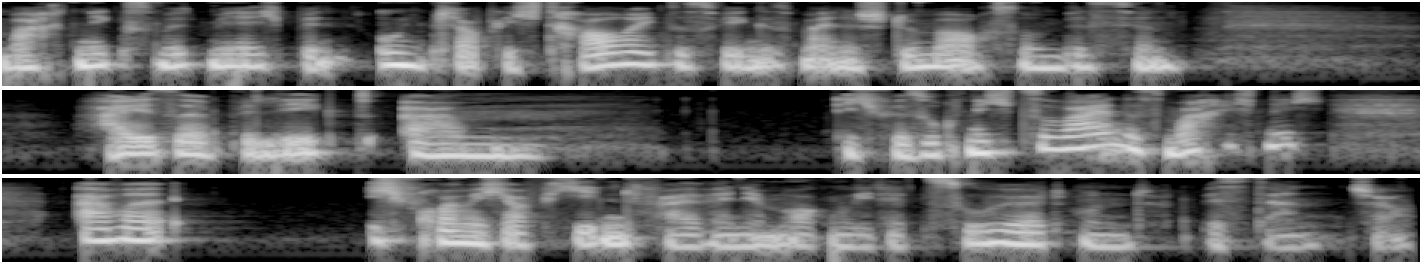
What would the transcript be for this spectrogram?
macht nichts mit mir. Ich bin unglaublich traurig, deswegen ist meine Stimme auch so ein bisschen heiser belegt. Ähm, ich versuche nicht zu weinen, das mache ich nicht. Aber ich freue mich auf jeden Fall, wenn ihr morgen wieder zuhört und bis dann. Ciao.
